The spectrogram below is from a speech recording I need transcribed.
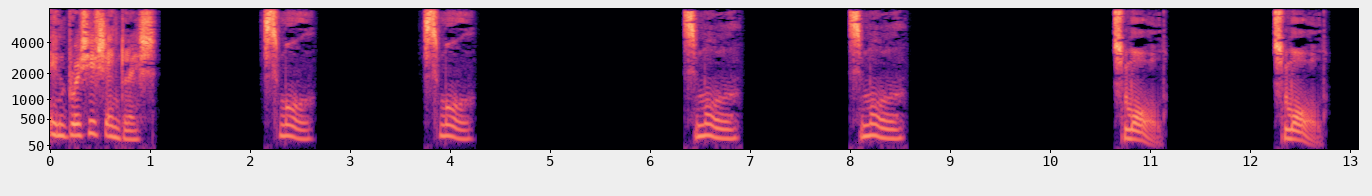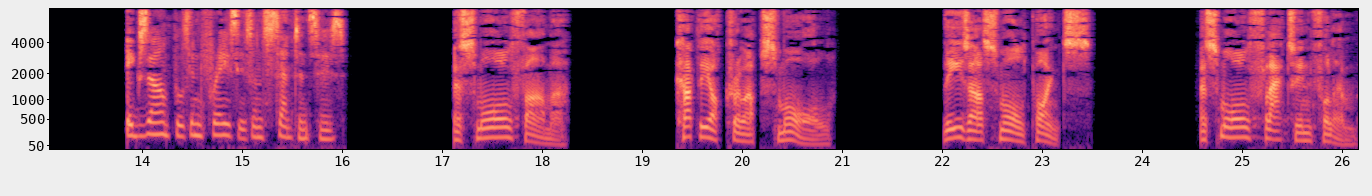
In British English. Small. Small. Small. Small. Small. Small. Examples in phrases and sentences. A small farmer. Cut the okra up small. These are small points. A small flat in Fulham.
